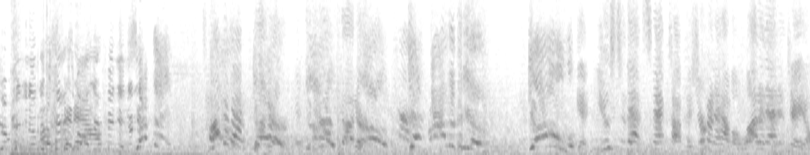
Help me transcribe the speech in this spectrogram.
nobody wants your opinion. Nobody Oh, cares sit about down. your opinion. You're not... Talk about gutter! Gutter! Get out of here! Go! Get used to that snack talk, because you're going to have a lot of that in jail.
